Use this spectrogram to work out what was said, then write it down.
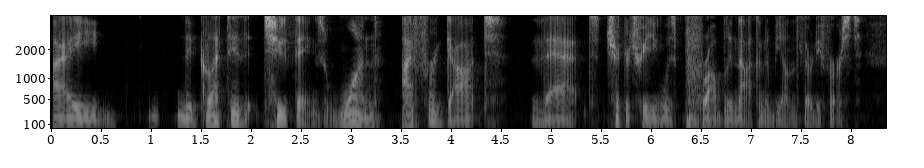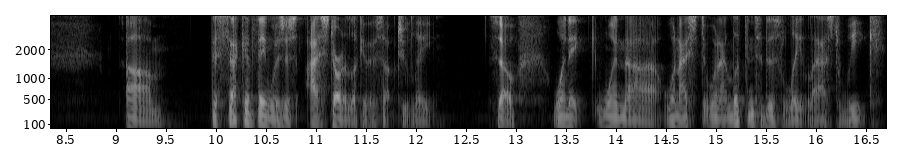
I neglected two things. One, I forgot that trick or treating was probably not going to be on the 31st. Um, the second thing was just I started looking this up too late. So when it when uh when I st- when I looked into this late last week,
